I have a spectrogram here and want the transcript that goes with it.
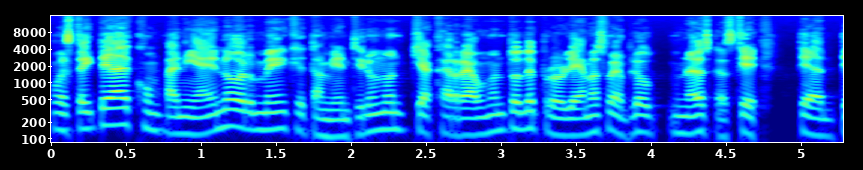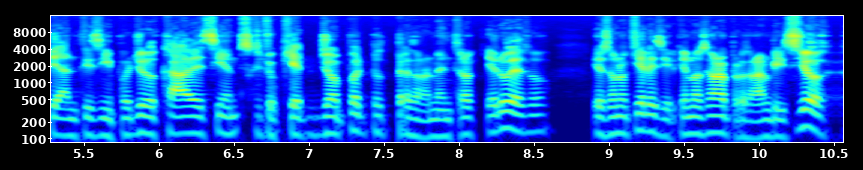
como esta idea de compañía enorme que también tiene un, que acarrea un montón de problemas. Por ejemplo, una de las cosas que te, te anticipo, yo cada vez siento que yo, quiero, yo personalmente no quiero eso. Y eso no quiere decir que no sea una persona ambiciosa.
